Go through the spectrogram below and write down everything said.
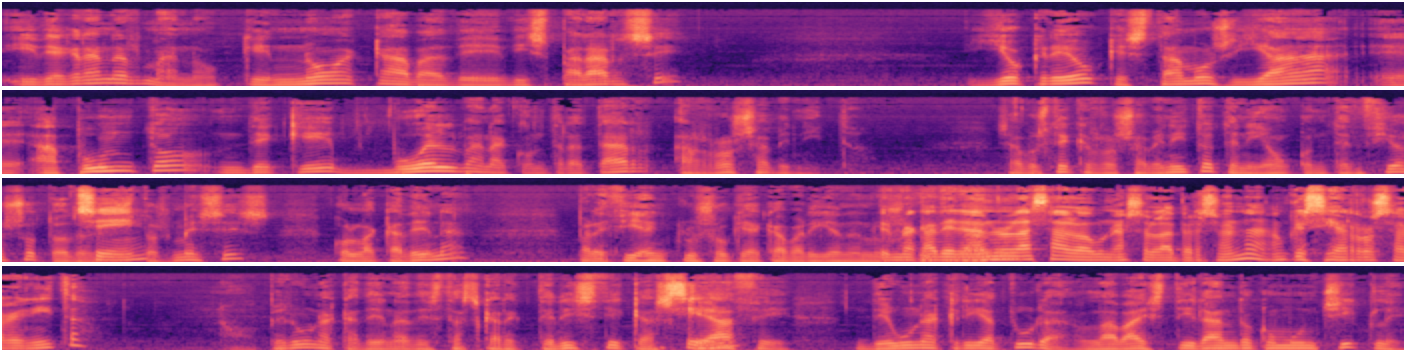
y de Gran Hermano que no acaba de dispararse, yo creo que estamos ya eh, a punto de que vuelvan a contratar a Rosa Benito. ¿Sabe usted que Rosa Benito tenía un contencioso todos Sí. estos meses con la cadena? Parecía incluso que acabarían en los Pero una cadena no la salva una sola persona, aunque sea Rosa Benito. No, pero una cadena de estas características Sí. que hace de una criatura, la va estirando como un chicle.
